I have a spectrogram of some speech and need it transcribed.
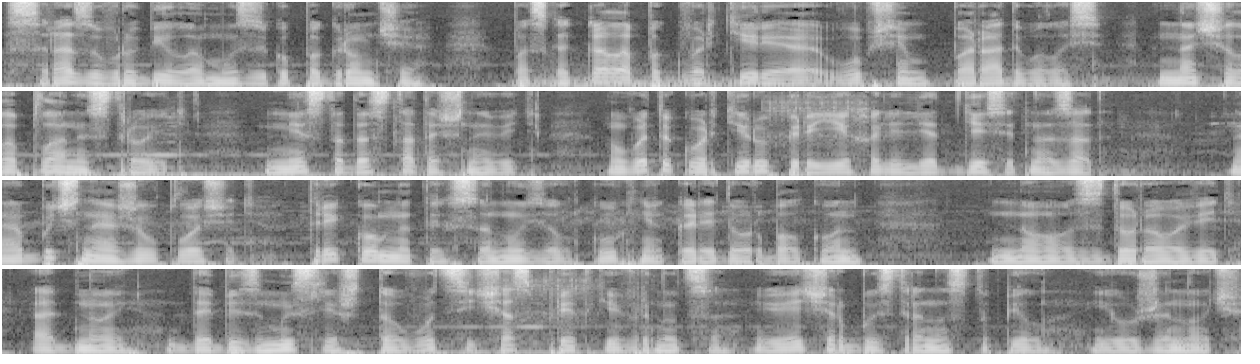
Сразу врубила музыку погромче, поскакала по квартире, в общем, порадовалась. Начала планы строить. Места достаточно ведь. В эту квартиру переехали лет 10 назад. Обычная жилплощадь. Три комнаты, санузел, кухня, коридор, балкон. Но здорово ведь одной, да без мысли, что вот сейчас предки вернутся. Вечер быстро наступил, и уже ночь.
